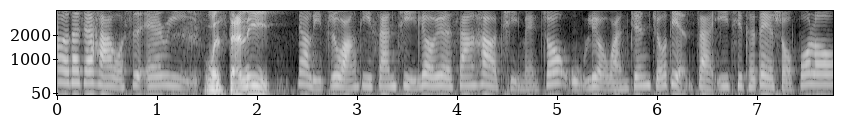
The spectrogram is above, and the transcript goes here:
Hello，大家好，我是 Aries，我是 Stanley。料理之王第三季六月三号起，每周五六晚间九点在 ET Today 首播喽。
